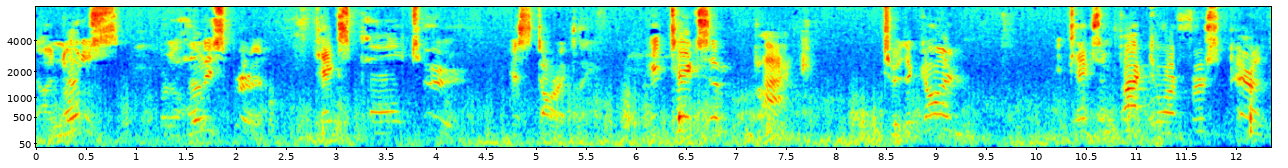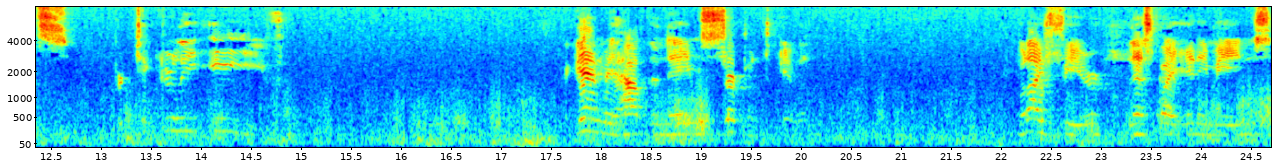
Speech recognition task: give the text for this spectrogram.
Now notice where the Holy Spirit takes Paul to historically. He takes him back to the garden. He takes him back to our first parents particularly Eve. Again, we have the name serpent given. But I fear, lest by any means,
